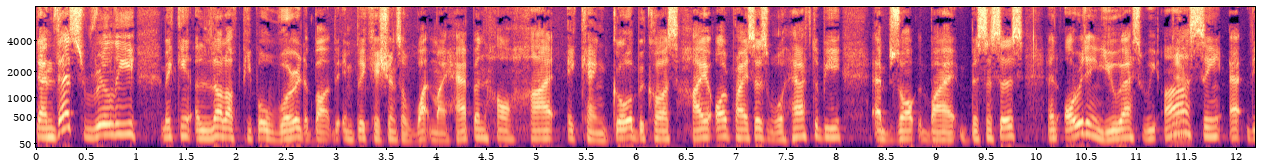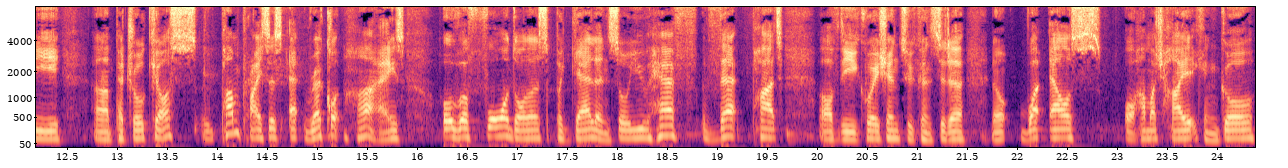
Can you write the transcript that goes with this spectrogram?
And that's really making a lot of people worried about the implications of what might happen, how high it can go, because higher oil prices will have to be absorbed by businesses. And already in the US, we are yeah. seeing at the uh, petrol kiosks pump prices at record highs over $4 per gallon. So you have that part of the equation to consider, you know, what else or how much higher it can go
